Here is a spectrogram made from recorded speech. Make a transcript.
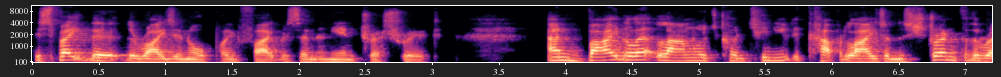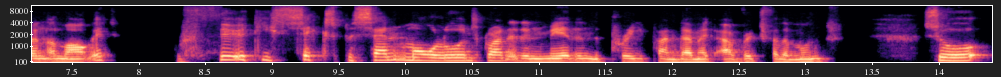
despite the, the rise in 0.5% in the interest rate. And buy to let landlords continue to capitalise on the strength of the rental market, 36% more loans granted in May than the pre pandemic average for the month. So,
